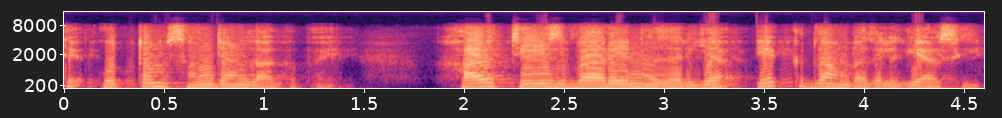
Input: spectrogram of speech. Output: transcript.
ਤੇ ਉੱਤਮ ਸਮਝਣ ਲੱਗ ਪਏ। ਹਰ ਚੀਜ਼ ਬਾਰੇ ਨਜ਼ਰੀਆ ਇੱਕਦਮ ਬਦਲ ਗਿਆ ਸੀ।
